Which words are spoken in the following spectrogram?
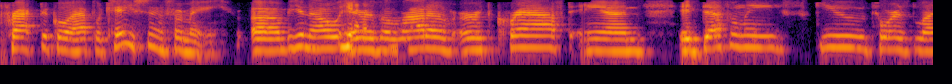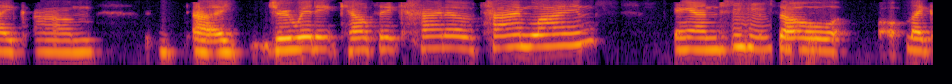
practical application for me. Um, you know, yeah. there's a lot of earthcraft and it definitely skewed towards like um uh druidic Celtic kind of timelines. And mm-hmm. so like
